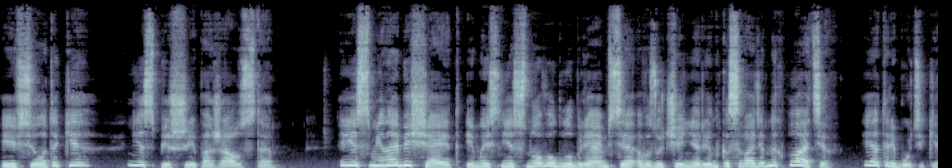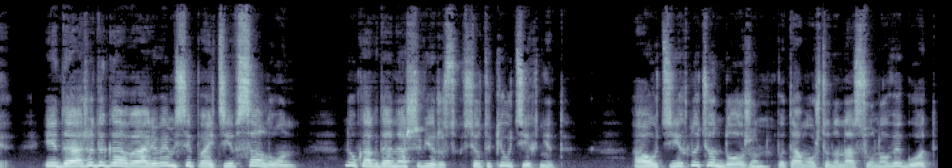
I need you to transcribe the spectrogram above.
И все-таки не спеши, пожалуйста. Ясмина обещает, и мы с ней снова углубляемся в изучение рынка свадебных платьев и атрибутики. И даже договариваемся пойти в салон, ну, когда наш вирус все-таки утихнет. А утихнуть он должен, потому что на носу Новый год,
